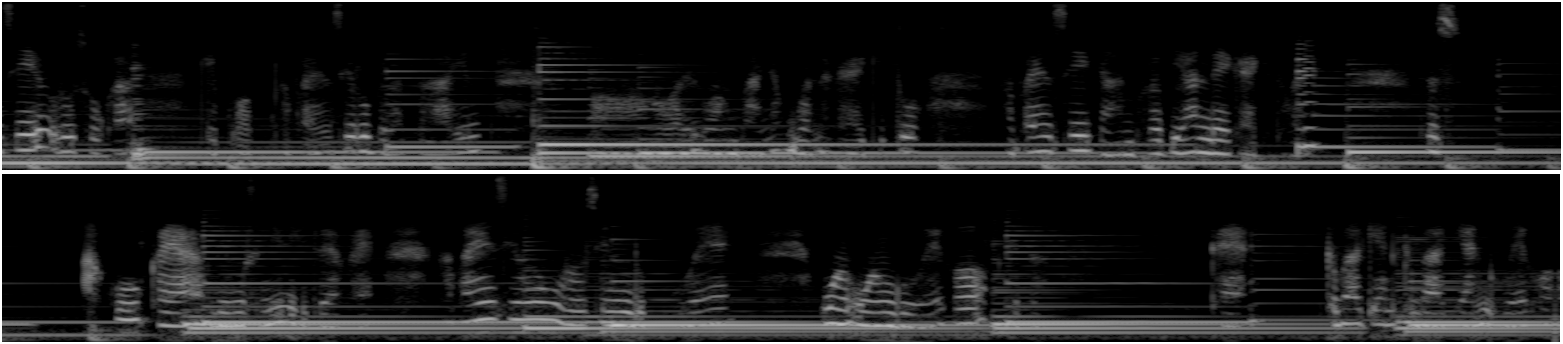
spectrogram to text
ngapain sih lu suka K-pop? Ngapain sih lu bela-belain uh, ngeluarin uang banyak buat kayak gitu. Ngapain sih? Jangan berlebihan deh kayak gitu kan. Terus aku kayak bingung sendiri gitu ya kayak ngapain sih lu ngurusin hidup gue? Uang uang gue kok gitu. Kayak kebahagiaan kebahagiaan gue kok.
